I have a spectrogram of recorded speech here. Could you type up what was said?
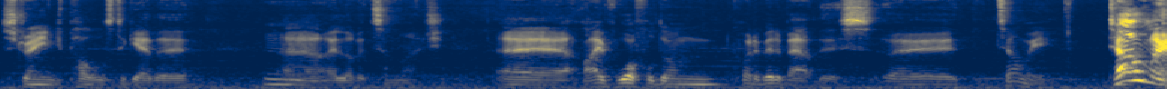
strange poles together. Mm. Uh, I love it so much. Uh, I've waffled on quite a bit about this. Uh, tell me, tell me,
